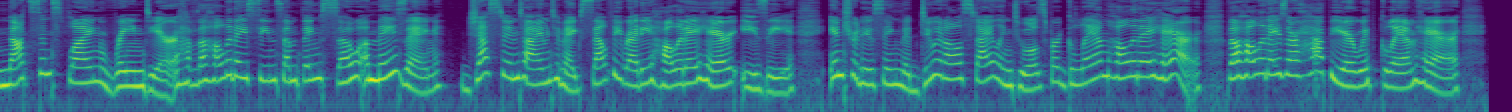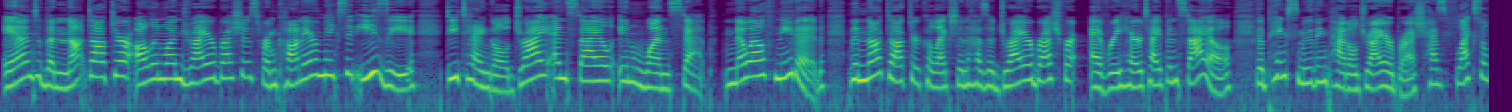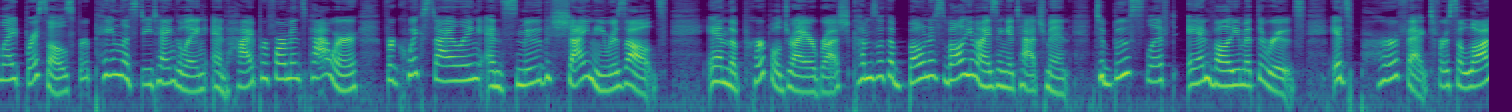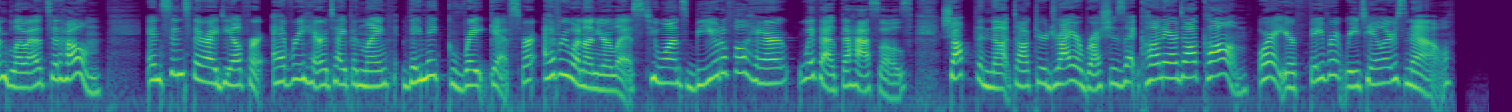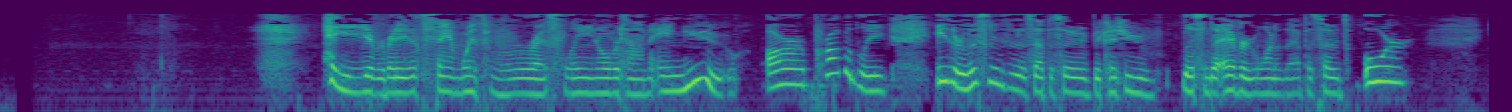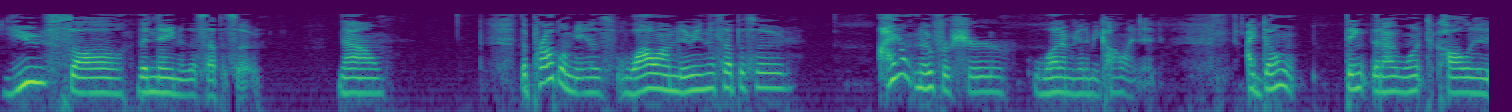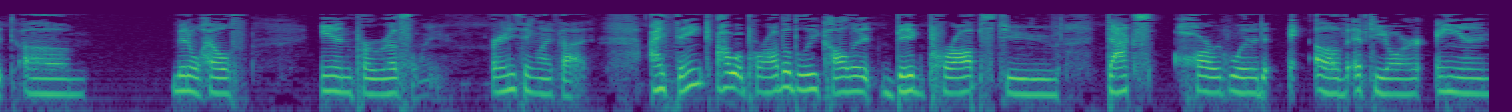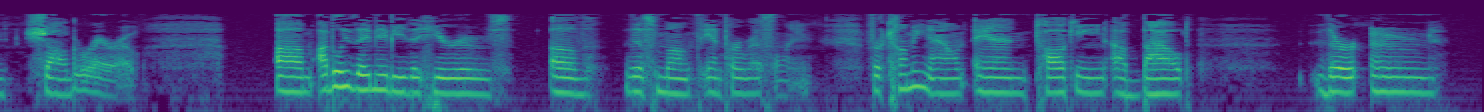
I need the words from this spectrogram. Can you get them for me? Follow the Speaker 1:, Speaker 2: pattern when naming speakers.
Speaker 1: Not since flying reindeer have the holidays seen something so amazing. Just in time to make selfie ready holiday hair easy. Introducing the do it all styling tools for glam holiday hair. The holidays are happier with glam hair. And the Knot Doctor all in one dryer brushes from Conair makes it easy. Detangle, dry, and style in one step. No elf needed. The Knot Doctor collection has a dryer brush for every hair type and style. The pink smoothing paddle dryer brush has light bristles for painless detangling and high performance power for quick styling and smooth, shiny results. And the purple dryer brush comes with a bonus volumizing attachment to boost lift and volume at the roots. It's perfect for salon blowouts at home. And since they're ideal for every hair type and length, they make great gifts for everyone on your list who wants beautiful hair without the hassles. Shop the Knot Doctor dryer brushes at Conair.com or at your favorite retailers now.
Speaker 2: Hey everybody, it's Sam with Wrestling Overtime, and you are probably either listening to this episode because you listened to every one of the episodes, or you saw the name of this episode. Now, the problem is, while I'm doing this episode, I don't know for sure what I'm going to be calling it. I don't think that I want to call it um, mental health in pro wrestling or anything like that. I think I will probably call it big props to Dax Harwood of FTR and Shaul Guerrero. Um, I believe they may be the heroes of this month in pro wrestling for coming out and talking about their own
